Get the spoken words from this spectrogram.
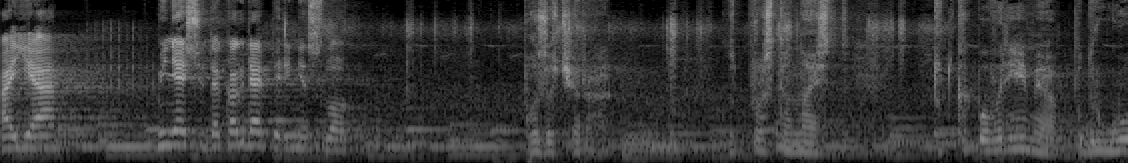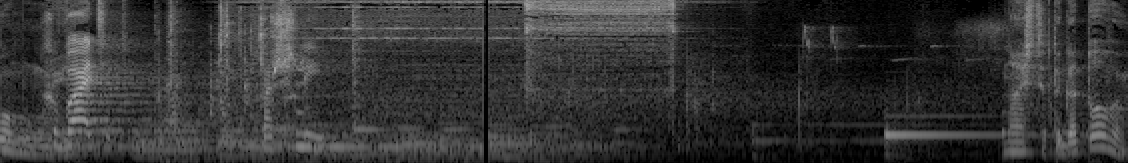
а я? Меня сюда когда перенесло? Позавчера. Тут просто, Настя, тут как бы время по-другому. Хватит! Пошли. Настя, ты готова?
